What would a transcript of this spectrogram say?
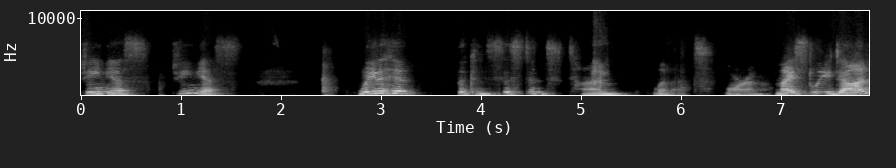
Genius, genius. Way to hit the consistent time limit, Lauren. Nicely done.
